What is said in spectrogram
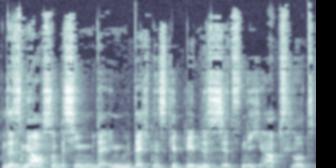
Und das ist mir auch so ein bisschen im Gedächtnis geblieben. Das ist jetzt nicht absolut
